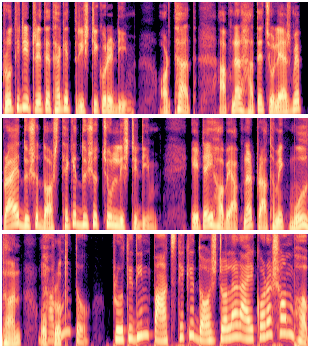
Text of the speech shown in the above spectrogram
প্রতিটি ট্রেতে থাকে ত্রিশটি করে ডিম। অর্থাৎ আপনার হাতে চলে আসবে প্রায় দুশো থেকে দুশো চল্লিশটি ডিম। এটাই হবে আপনার প্রাথমিক মূলধন ও ভাবুন প্রথম তো, প্রতিদিন পাঁচ থেকে দশ ডলার আয় করা সম্ভব।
